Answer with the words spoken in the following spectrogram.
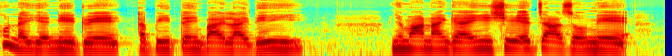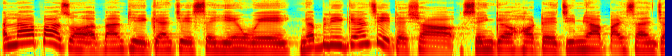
9ရက်နေ့တွင် အပီသိမ်းပိုက်လိုက်သည်မြန်မာနိုင်ငံ၏ရှေးအကြဆုံးနှင့်အလားပဆုံးအပန်းဖြေကန်းခြေစရင်ဝင်ငပလီကန်းခြေတလျှောက်စင်ကယ်ဟိုတယ်ကြီးများပိုင်ဆိုင်ကြ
